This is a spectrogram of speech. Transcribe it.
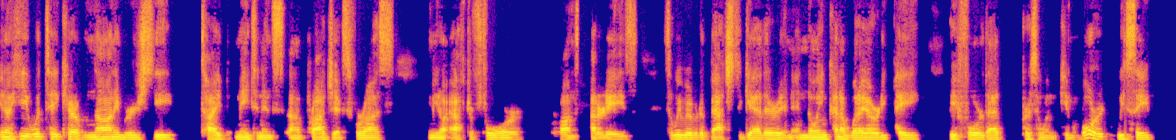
you know, he would take care of non emergency type maintenance uh, projects for us, you know, after four on Saturdays. So we were able to batch together and, and knowing kind of what I already pay before that person came aboard, we saved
